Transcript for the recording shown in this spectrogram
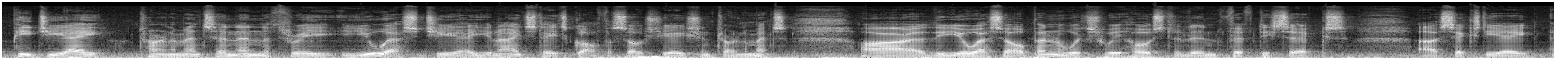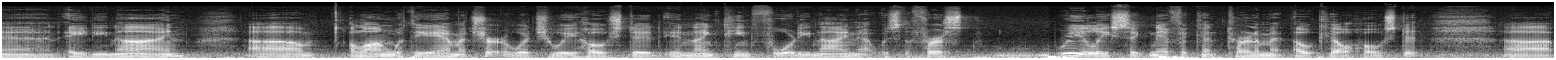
PGA tournaments, and then the three USGA, United States Golf Association tournaments, are the U.S. Open, which we hosted in 56, uh, 68, and 89, um, along with the Amateur, which we hosted in 1949. That was the first really significant tournament Oak Hill hosted. Uh,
